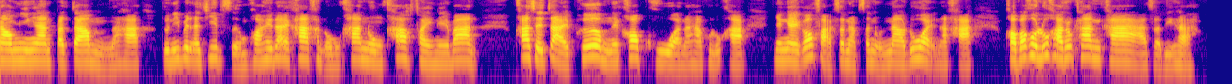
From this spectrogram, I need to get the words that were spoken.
นาวมีงานประจำนะคะ ตัวนี้เป็นอาชีพเสริมพอให้ได้ค่าขนมค่านมค่าไฟในบ้าน ค่าใช้จ่ายเพิ่มในครอบครัวนะคะ คุณลูกค้ายังไงก็ฝากสนับสนุนนาวด้วยนะคะ ขอบพระคุณลูกค้าทุกท่านค่ะ สวัสดีค่ะ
